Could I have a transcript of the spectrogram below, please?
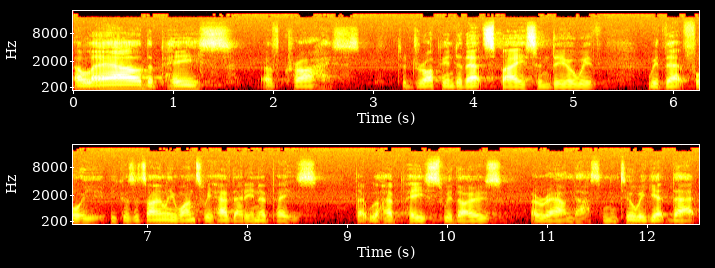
allow the peace of Christ to drop into that space and deal with, with that for you. Because it's only once we have that inner peace that we'll have peace with those around us. And until we get that,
